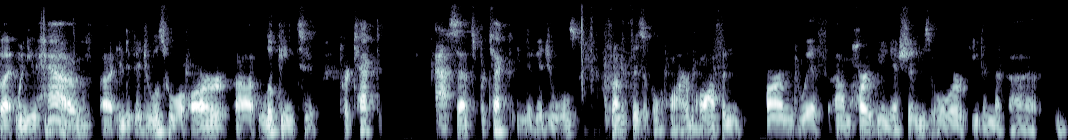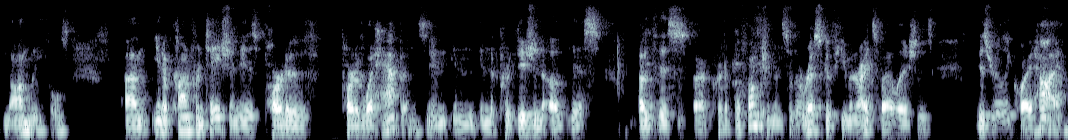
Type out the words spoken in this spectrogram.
But when you have uh, individuals who are uh, looking to protect assets, protect individuals from physical harm, often armed with um, hard munitions or even uh, non-lethals, um, you know, confrontation is part of part of what happens in, in, in the provision of this of this uh, critical function. And so the risk of human rights violations is really quite high.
